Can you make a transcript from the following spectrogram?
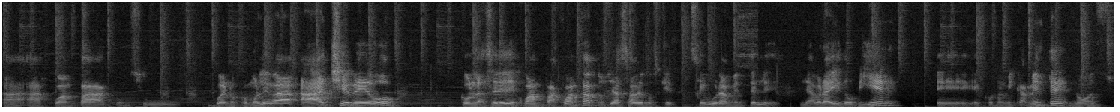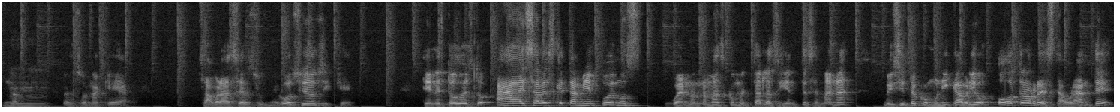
a, a Juanpa con su, bueno, cómo le va a HBO con la serie de Juanpa. Juanpa, pues ya sabemos que seguramente le, le habrá ido bien eh, económicamente, ¿no? Es una persona que sabrá hacer sus negocios y que tiene todo esto. Ah, ¿sabes qué también podemos, bueno, nada más comentar la siguiente semana? Luisito Comunica abrió otro restaurante,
